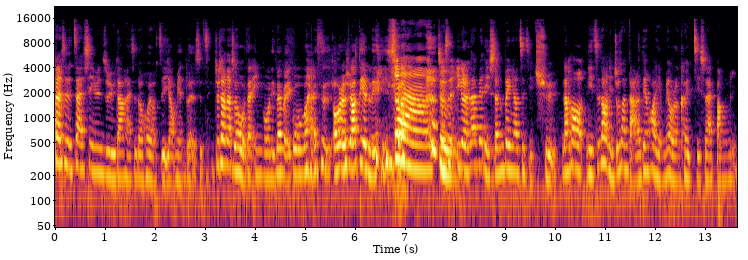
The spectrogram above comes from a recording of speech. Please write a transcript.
但是在幸运之余，当然还是都会有自己要面对的事情。就像那时候我在英国，你在美国，我们还是偶尔需要电联一下。对啊，就是一个人在那边，你生病要自己去，然后你知道你就算打了电话，也没有人可以及时来帮你。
